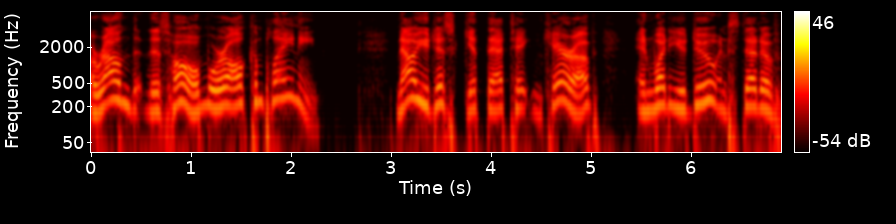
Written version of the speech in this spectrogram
around this home were all complaining. Now you just get that taken care of, and what do you do instead of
